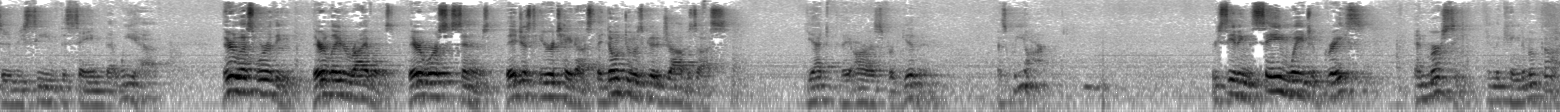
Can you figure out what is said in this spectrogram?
to receive the same that we have. They're less worthy. They're late arrivals. They're worse sinners. They just irritate us. They don't do as good a job as us. Yet they are as forgiven as we are, receiving the same wage of grace and mercy in the kingdom of God.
